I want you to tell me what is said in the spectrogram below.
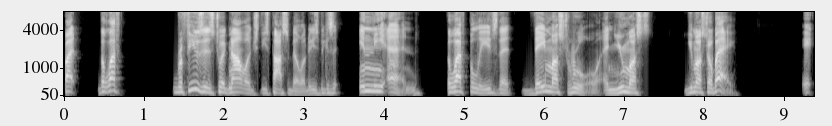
But the left refuses to acknowledge these possibilities because in the end, the left believes that they must rule and you must you must obey. It,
